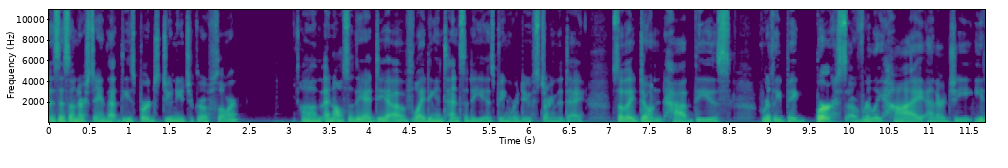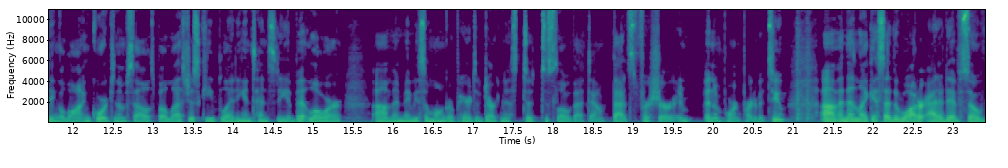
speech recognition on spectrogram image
is this understanding that these birds do need to grow slower. Um, and also the idea of lighting intensity is being reduced during the day. So they don't have these really big bursts of really high energy, eating a lot and gorging themselves. But let's just keep lighting intensity a bit lower um, and maybe some longer periods of darkness to, to slow that down. That's for sure an, an important part of it too. Um, and then, like I said, the water additive. So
